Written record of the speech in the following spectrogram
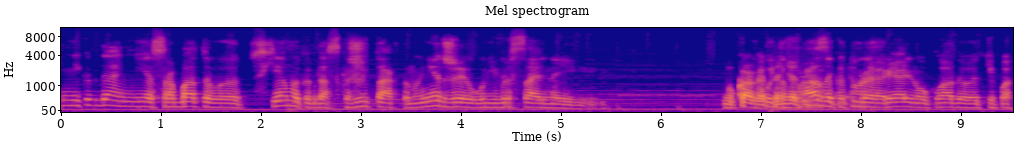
никогда не срабатывают схемы, когда скажи так-то, но нет же универсальной ну как это нет? фразы, которая реально укладывает, типа,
